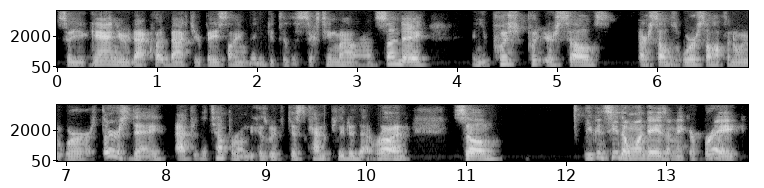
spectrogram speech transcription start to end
So you, again, you're not quite back to your baseline. Then you get to the 16 miler on Sunday, and you push, put yourselves ourselves worse off than we were Thursday after the tempo run because we've just kind of completed that run. So you can see the one day doesn't make or break,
